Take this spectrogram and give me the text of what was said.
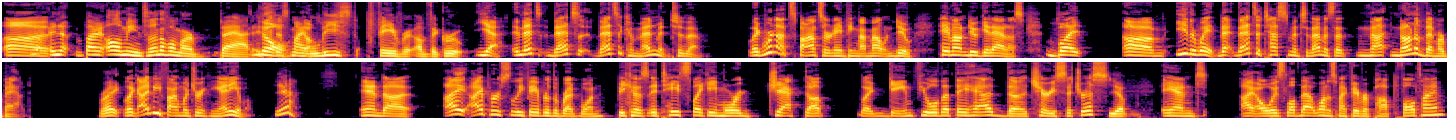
Uh, and by all means, none of them are bad. It's No, just my no. least favorite of the group. yeah, and that's that's that's a commendment to them. Like, we're not sponsored or anything by Mountain Dew. Hey, Mountain Dew, get at us. But um, either way, that that's a testament to them. Is that not none of them are bad. Right? Like, I'd be fine with drinking any of them. yeah. And uh, I I personally favor the red one because it tastes like a more jacked up like game fuel that they had, the cherry citrus. Yep. and I always love that one. It's my favorite pop of all time.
